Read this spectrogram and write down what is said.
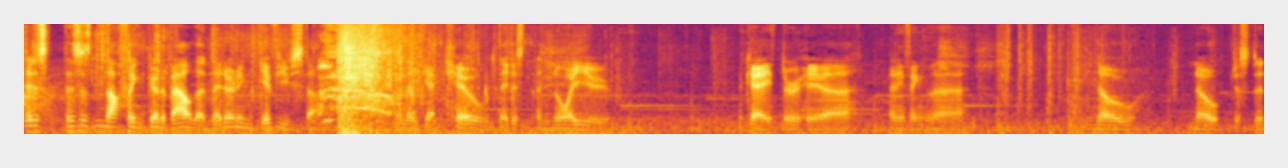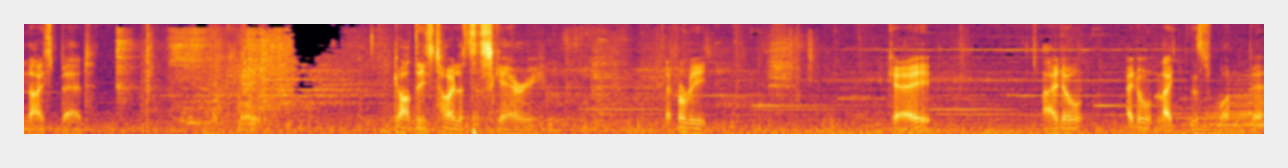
They just, there's just nothing good about them. They don't even give you stuff when they get killed. They just annoy you. Okay, through here. Anything there? No. Nope, just a nice bed. Okay. God, these toilets are scary. They're probably... Okay. I don't... I don't like this one bit.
